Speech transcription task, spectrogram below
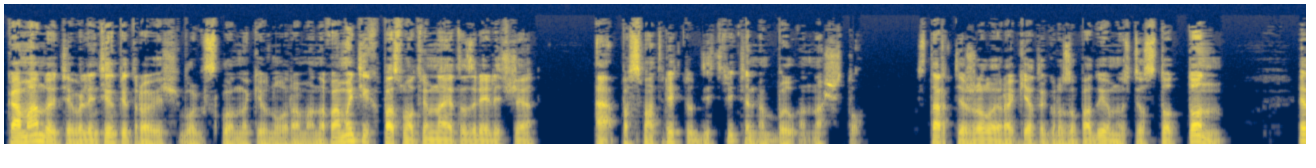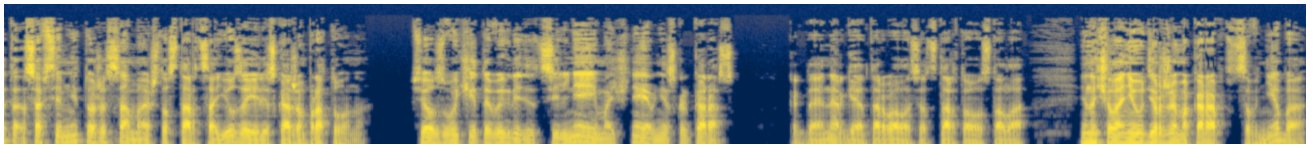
«Командуйте, Валентин Петрович», — благосклонно кивнул Романов, «а мы тихо посмотрим на это зрелище». А посмотреть тут действительно было на что. Старт тяжелой ракеты грузоподъемностью 100 тонн – это совсем не то же самое, что старт Союза или, скажем, Протона. Все звучит и выглядит сильнее и мощнее в несколько раз. Когда энергия оторвалась от стартового стола и начала неудержимо карабкаться в небо,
